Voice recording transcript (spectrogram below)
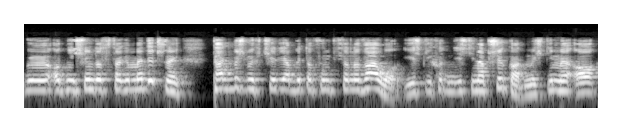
w e, odniesieniu do sfery medycznej. Tak byśmy chcieli, aby to funkcjonowało. Jeśli, jeśli na przykład myślimy o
